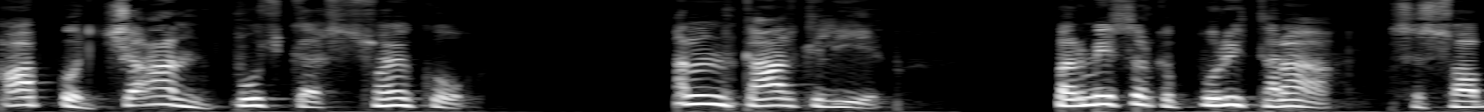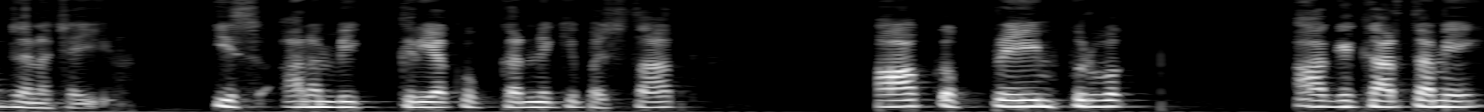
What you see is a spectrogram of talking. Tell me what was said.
आपको जान बूझकर स्वयं को अलंकार के लिए परमेश्वर को पूरी तरह से सौंप देना चाहिए। इस आरंभिक क्रिया को करने के पश्चात आपको प्रेम पूर्वक आज्ञाकारिता में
